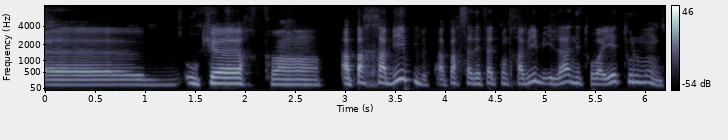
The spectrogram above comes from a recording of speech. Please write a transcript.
euh, Hooker, enfin, à part Habib, à part sa défaite contre Habib, il a nettoyé tout le monde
